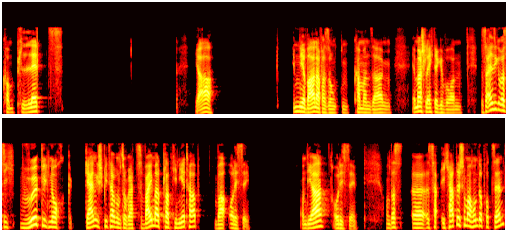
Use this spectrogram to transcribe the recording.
komplett, ja, im Nirvana versunken, kann man sagen. Immer schlechter geworden. Das Einzige, was ich wirklich noch gern gespielt habe und sogar zweimal platiniert habe, war Odyssey. Und ja, Odyssey. Und das, äh, es, ich hatte schon mal 100%.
